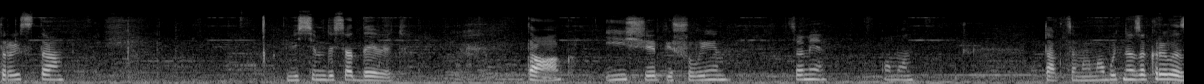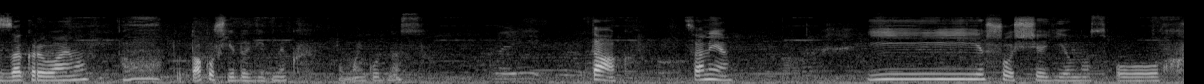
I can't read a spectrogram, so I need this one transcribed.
389. Так, і ще пішли. Самі, камон. Так, це ми, мабуть, не закрили, закриваємо. О, тут також є довідник. О май гуднес. Так, самі. І що ще є у нас? Ох.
